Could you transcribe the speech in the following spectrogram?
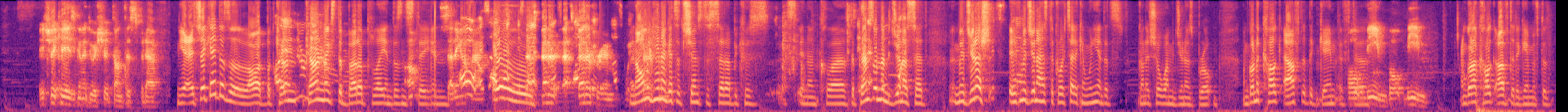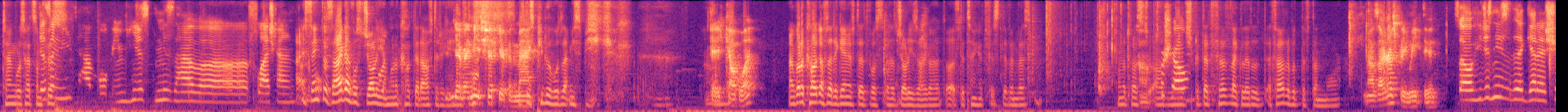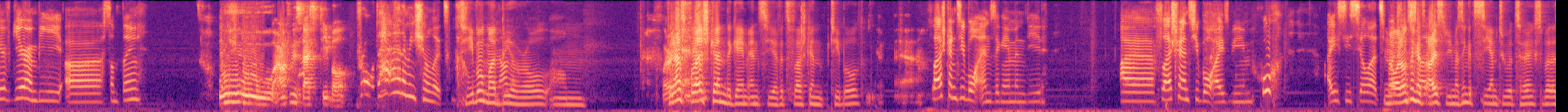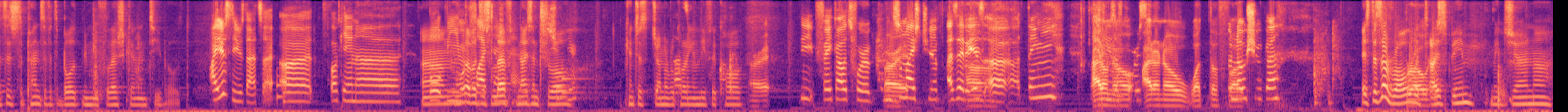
HJK is gonna do a shit ton to Spadef. Yeah, HJK does a lot, but Oh, Caron no, no, Caron makes the better play and doesn't Oh, stay in. setting up Oh, now. is that, Oh. that- That's better- that's better for him. That's Now. Magearna gets a chance to set up because it's in enclave. Depends on the really Magearna set. Magearna, if Magearna has the correct set, it can win here. That's gonna show why Magearna is broken. I'm gonna calc after the game if Bolt the beam, bolt beam. I'm gonna calc after the game if the Tangrowth had some He doesn't fists. need to have Bolt Beam. He just needs to have a flash cannon. I think the Zygarde was jolly. I'm gonna calc that after the game. Yeah, but If I need these- shift gear for the If these people would let me speak. Okay, calc what? I'm gonna calc after the game if that was uh, Jolly Zygarde or if the tank had fist live investment. On the plus Oh. two For outrage, sure. but that felt like a little. I thought it would have done more. No, Zygarde's pretty weak, dude. So he just needs to get a shift gear and be uh something. Ooh, I don't think this dies to T-Bolt. Bro, that animation looks. T-Bolt might be a phenomenal. roll. Um, if Flare it has cannon. flash can, the game ends here. If it's flash can, T-Bolt. Yeah. Flash can T-Bolt ends the game indeed. Uh, Flash can T-Bolt Ice Beam. Whew. icy silhouette. No, I don't think it's Ice Beam. I think it's CM2 attacks, but it just depends if it's Bolt Beam or Flash Cannon T-Bolt. I used to use that set. Uh, fucking uh. Bolt Um, Beam, whoever Flash just left, nice and troll. Shoot. Can just jump a recording and leave the call. All right. The fake outs for Alright. some nice chip, as it is Uh, a, a thingy. I don't These, know. I don't know what the fuck. no Shuka. Is this a roll Bro, with Ice Beam? Magearna.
